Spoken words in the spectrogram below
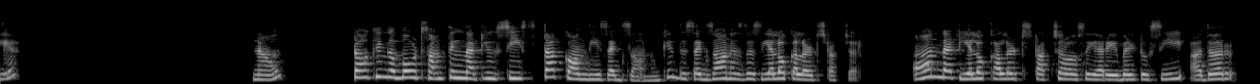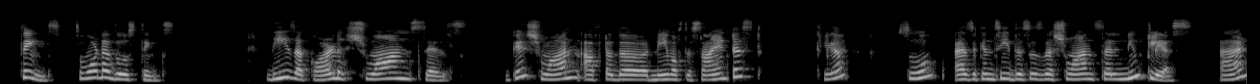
clear now talking about something that you see stuck on these axon okay this axon is this yellow colored structure on that yellow colored structure also you are able to see other things so what are those things these are called Schwann cells. Okay, Schwann after the name of the scientist. Clear? So, as you can see, this is the Schwann cell nucleus and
